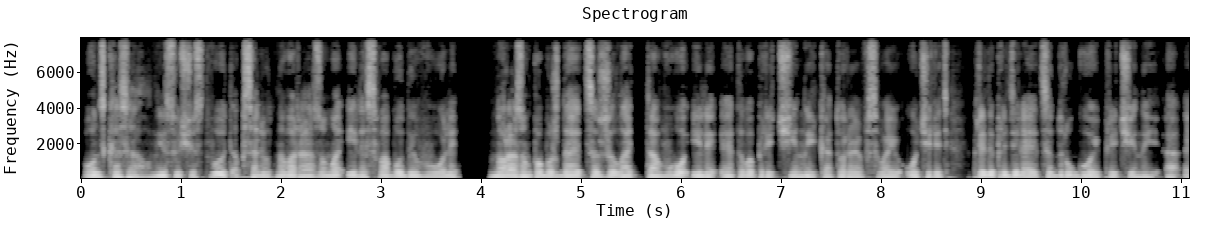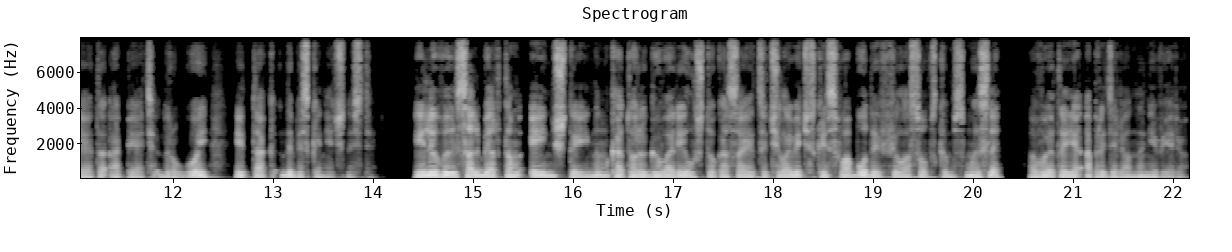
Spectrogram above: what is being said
Он сказал, не существует абсолютного разума или свободы воли, но разум побуждается желать того или этого причиной, которая, в свою очередь, предопределяется другой причиной, а это опять другой, и так до бесконечности. Или вы с Альбертом Эйнштейном, который говорил, что касается человеческой свободы в философском смысле, в это я определенно не верю.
